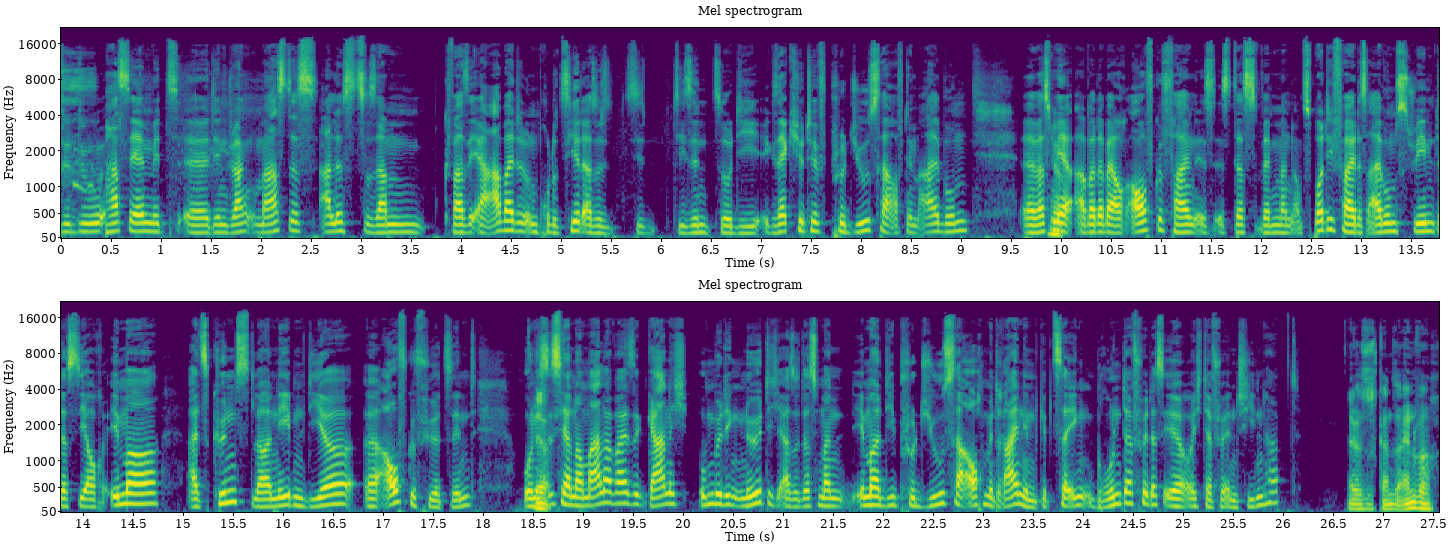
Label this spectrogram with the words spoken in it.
Du, du hast ja mit äh, den Drunken Masters alles zusammen quasi erarbeitet und produziert. Also sie, die sind so die Executive Producer auf dem Album. Äh, was ja. mir aber dabei auch aufgefallen ist, ist, dass wenn man auf Spotify das Album streamt, dass sie auch immer als Künstler neben dir äh, aufgeführt sind. Und ja. es ist ja normalerweise gar nicht unbedingt nötig, also dass man immer die Producer auch mit reinnimmt. Gibt es da irgendeinen Grund dafür, dass ihr euch dafür entschieden habt? Ja, das ist ganz einfach.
